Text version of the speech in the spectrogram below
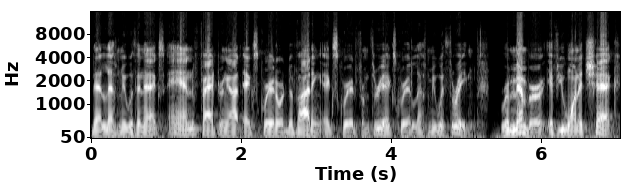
That left me with an x. And factoring out x squared or dividing x squared from 3x squared left me with 3. Remember, if you want to check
